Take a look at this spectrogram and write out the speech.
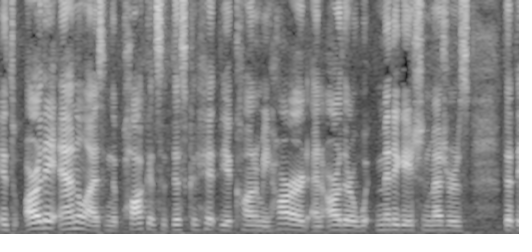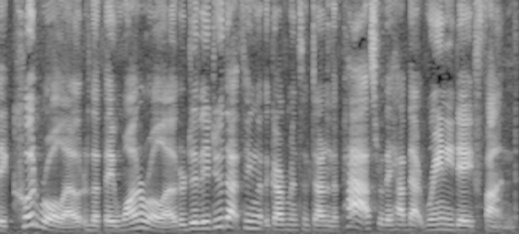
It's are they analyzing the pockets that this could hit the economy hard? And are there w- mitigation measures that they could roll out or that they want to roll out? Or do they do that thing that the governments have done in the past where they have that rainy day fund?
